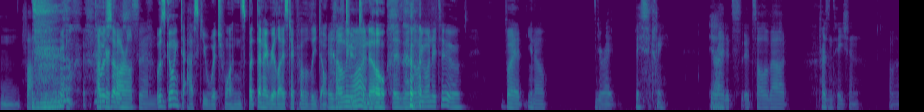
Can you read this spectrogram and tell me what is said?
Mm, Fox I Tucker was, I was, Carlson. was going to ask you which ones, but then I realized I probably don't There's have only to to know. There's, there's only one or two, but you know, you're right. Basically, yeah. you're right. It's it's all about presentation of the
